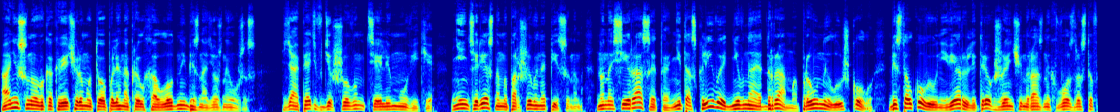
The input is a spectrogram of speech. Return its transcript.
Аня снова, как вечером у тополя, накрыл холодный безнадежный ужас. Я опять в дешевом теле мувике, неинтересном и паршиво написанном, но на сей раз это не тоскливая дневная драма про унылую школу, бестолковый универ или трех женщин разных возрастов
